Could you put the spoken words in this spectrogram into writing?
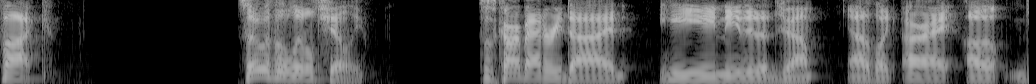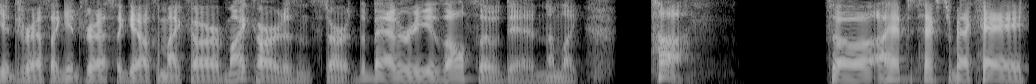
fuck. So it was a little chilly. So his car battery died. He needed a jump. I was like, all right, I'll get dressed. I get dressed. I get out to my car. My car doesn't start. The battery is also dead. And I'm like, huh. So I have to text her back, hey,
